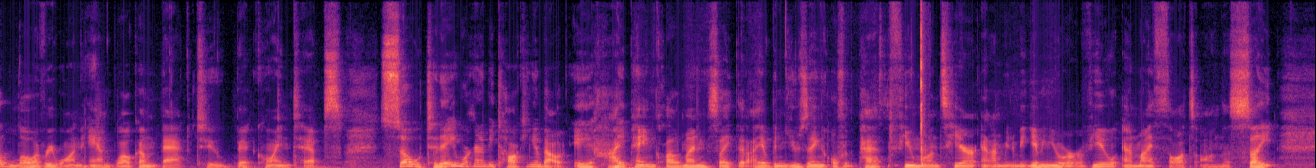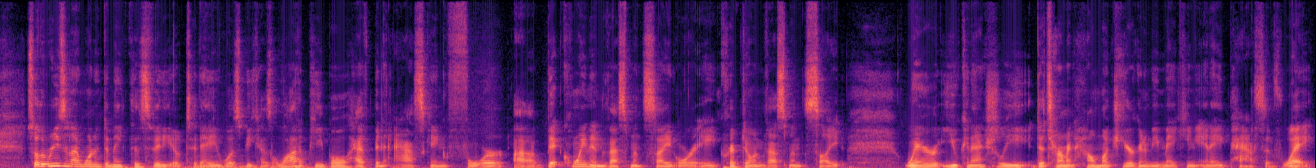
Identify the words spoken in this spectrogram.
Hello everyone and welcome back to Bitcoin Tips. So today we're going to be talking about a high paying cloud mining site that I have been using over the past few months here and I'm going to be giving you a review and my thoughts on the site. So the reason I wanted to make this video today was because a lot of people have been asking for a Bitcoin investment site or a crypto investment site where you can actually determine how much you're going to be making in a passive way.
